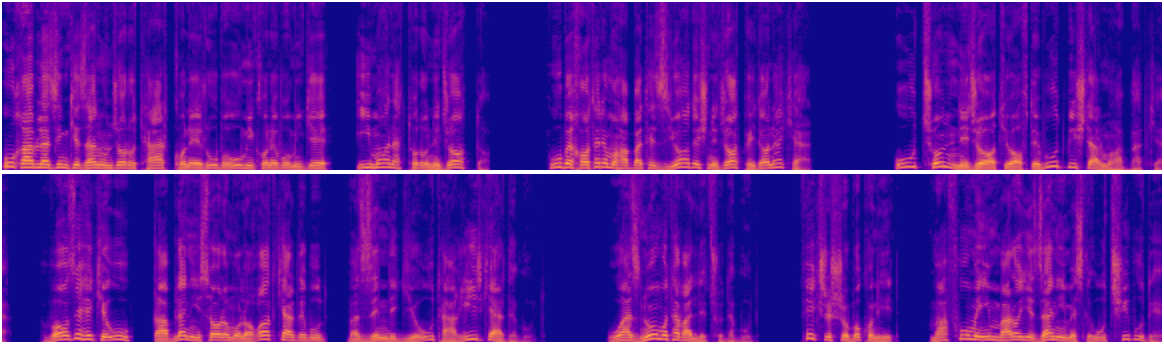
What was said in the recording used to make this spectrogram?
او قبل از اینکه زن اونجا رو ترک کنه رو به او می‌کنه و میگه ایمانت تو رو نجات داد. او به خاطر محبت زیادش نجات پیدا نکرد. او چون نجات یافته بود بیشتر محبت کرد. واضحه که او قبلا عیسی رو ملاقات کرده بود و زندگی او تغییر کرده بود. او از نو متولد شده بود. فکرش رو بکنید مفهوم این برای زنی مثل او چی بوده؟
